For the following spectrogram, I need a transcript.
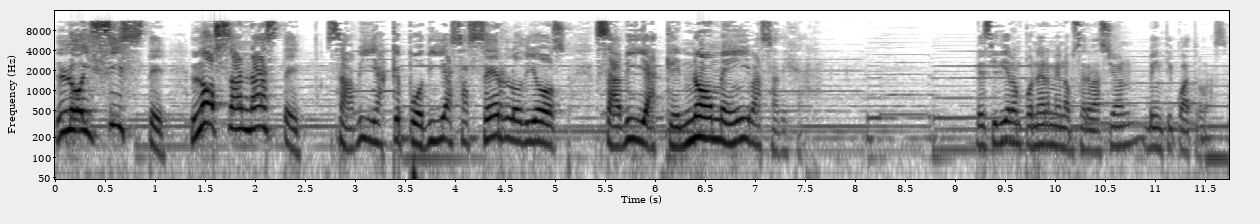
lo hiciste, lo sanaste, sabía que podías hacerlo Dios, sabía que no me ibas a dejar. Decidieron ponerme en observación 24 horas.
